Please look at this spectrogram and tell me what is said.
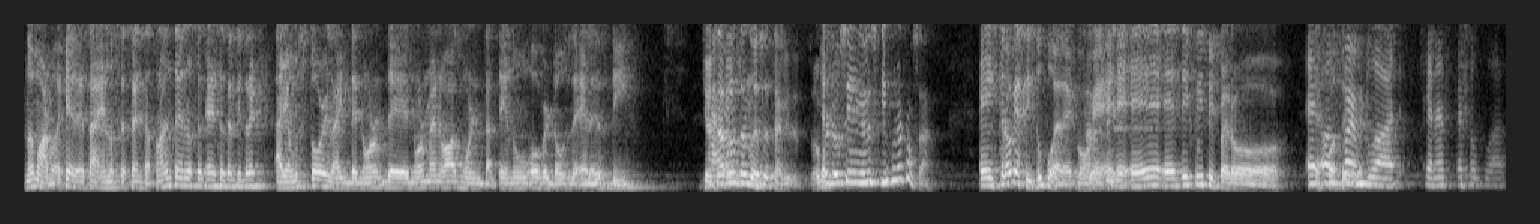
no Marvel es que o sea, en los 60 solamente en, los, en el 63 haría un storyline de, Nor- de Norman Osborn teniendo un overdose de LSD Yo estaba Harry. preguntando eso. ¿está- ¿Overdosing en LSD es una cosa? Eh, creo que sí tú puedes como ¿Sabes que es, es- es- es difícil pero Eh, es Osborn posible Blood tiene special blood.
